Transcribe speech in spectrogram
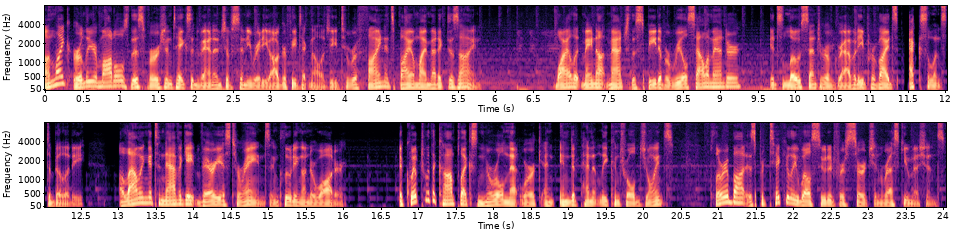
Unlike earlier models, this version takes advantage of cineradiography technology to refine its biomimetic design. While it may not match the speed of a real salamander, its low center of gravity provides excellent stability, allowing it to navigate various terrains, including underwater. Equipped with a complex neural network and independently controlled joints, Pleurobot is particularly well suited for search and rescue missions.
